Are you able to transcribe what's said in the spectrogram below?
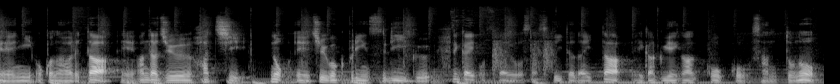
えーに行われた、えーアンダー18の、えー中国プリンスリーグ、前回お伝えをさせていただいた、えー学芸学高校さんとの、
